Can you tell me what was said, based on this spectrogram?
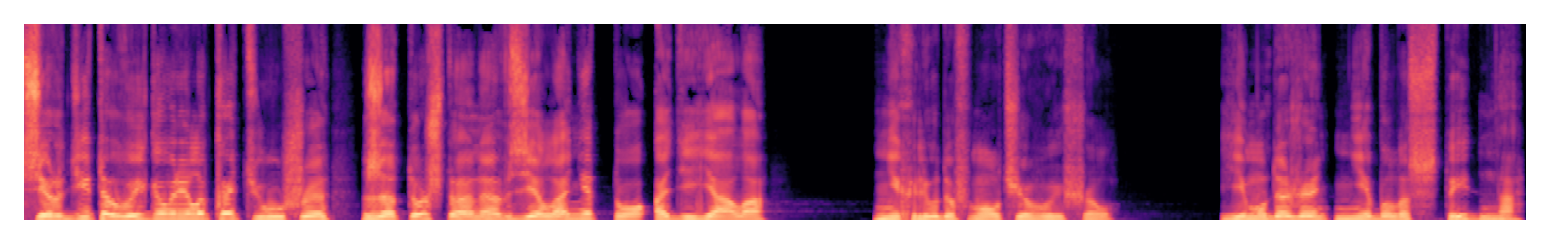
сердито выговорила Катюше за то, что она взяла не то одеяло. Нехлюдов молча вышел. Ему даже не было стыдно.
